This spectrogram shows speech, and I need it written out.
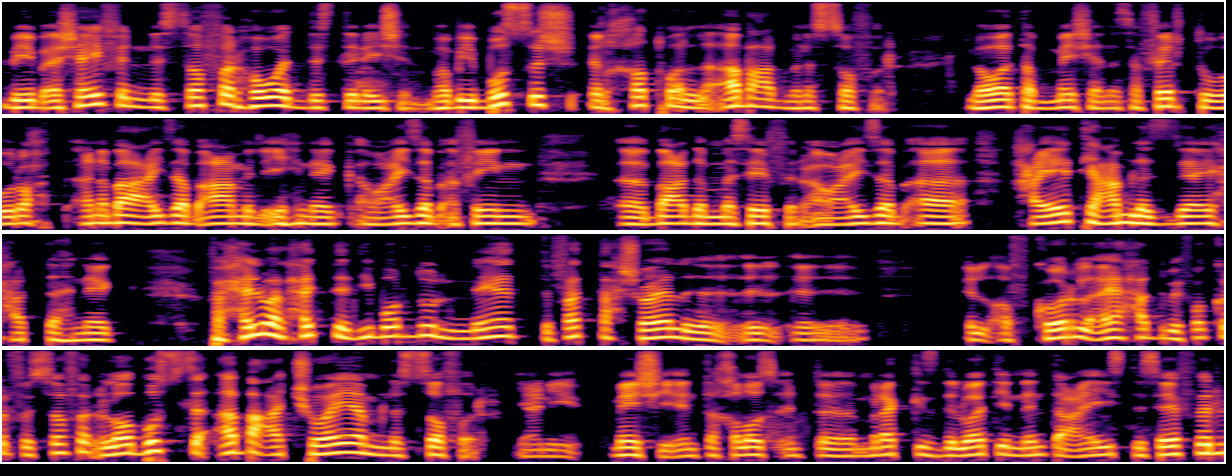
بيبقى شايف إن السفر هو ال destination ما بيبصش الخطوة اللي أبعد من السفر اللي هو طب ماشي أنا سافرت ورحت أنا بقى عايز أبقى أعمل إيه هناك؟ أو عايز أبقى فين آه، بعد ما أسافر؟ أو عايز أبقى حياتي عاملة إزاي حتى هناك؟ فحلوة الحتة دي برضو إن هي تفتح شوية ل- آه، الأفكار لأي حد بيفكر في السفر اللي هو بص أبعد شوية من السفر. يعني ماشي أنت خلاص أنت مركز دلوقتي إن أنت عايز تسافر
